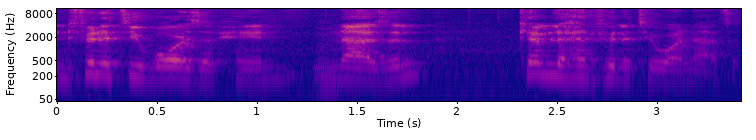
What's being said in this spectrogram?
Infinity Wars الحين. نازل. كم لها Infinity War نازل؟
